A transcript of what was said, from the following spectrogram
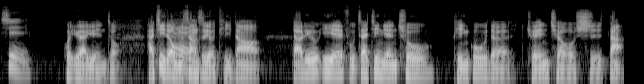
是。会越来越严重。还记得我们上次有提到 WEF 在今年初。评估的全球十大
